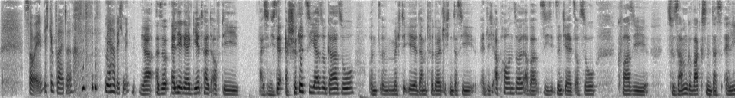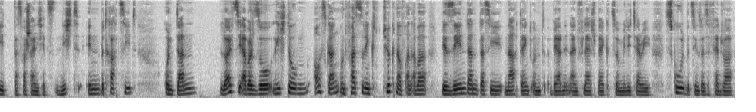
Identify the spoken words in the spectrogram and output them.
Sorry, ich gebe weiter. Mehr habe ich nicht. Ja, also Ellie reagiert halt auf die, weiß ich nicht, er schüttelt sie ja sogar so und äh, möchte ihr damit verdeutlichen, dass sie endlich abhauen soll, aber sie sind ja jetzt auch so quasi zusammengewachsen, dass Ellie das wahrscheinlich jetzt nicht in Betracht zieht. Und dann läuft sie aber so Richtung Ausgang und fasst so den Türknauf an, aber wir sehen dann, dass sie nachdenkt und werden in ein Flashback zur Military School beziehungsweise Fedra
